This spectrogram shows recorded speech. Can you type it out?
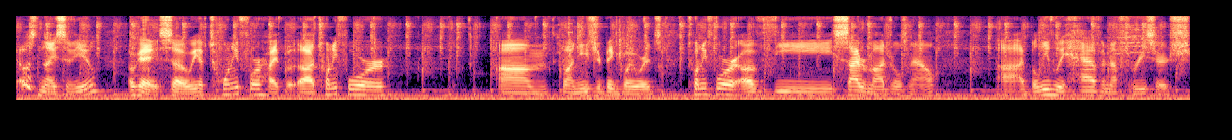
that was nice of you. Okay, so we have 24 hypo, uh, 24. Um, come on, use your big boy words. 24 of the cyber modules now. Uh, I believe we have enough research.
